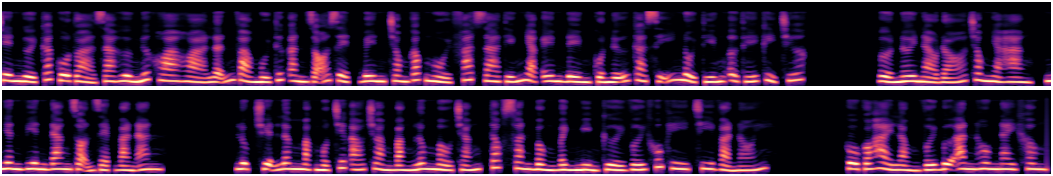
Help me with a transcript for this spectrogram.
Trên người các cô tỏa ra hương nước hoa hòa lẫn vào mùi thức ăn rõ rệt bên trong góc ngồi phát ra tiếng nhạc êm đềm của nữ ca sĩ nổi tiếng ở thế kỷ trước. Ở nơi nào đó trong nhà hàng, nhân viên đang dọn dẹp bàn ăn. Lục truyện lâm mặc một chiếc áo choàng bằng lông màu trắng, tóc xoăn bồng bềnh mỉm cười với Khúc Hy Chi và nói. Cô có hài lòng với bữa ăn hôm nay không?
